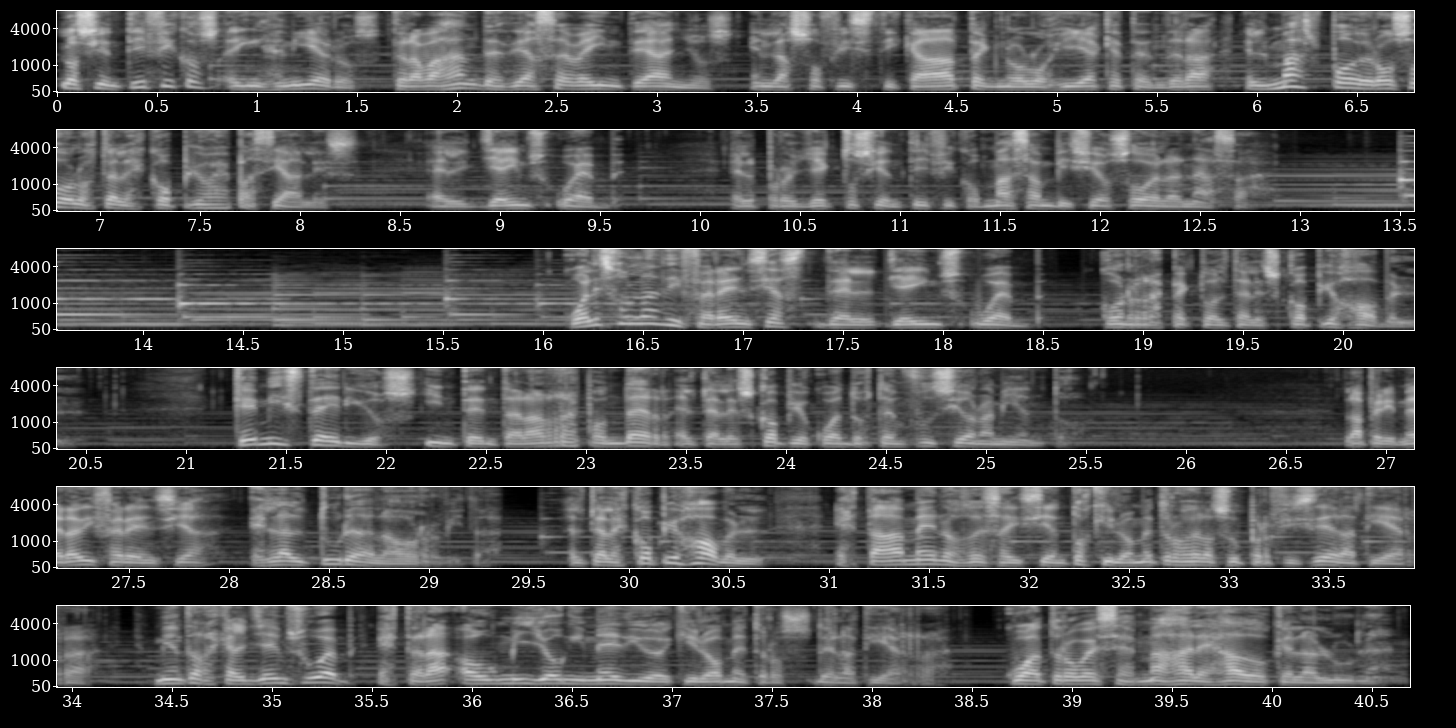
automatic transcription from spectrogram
Los científicos e ingenieros trabajan desde hace 20 años en la sofisticada tecnología que tendrá el más poderoso de los telescopios espaciales, el James Webb, el proyecto científico más ambicioso de la NASA. ¿Cuáles son las diferencias del James Webb con respecto al telescopio Hubble? ¿Qué misterios intentará responder el telescopio cuando esté en funcionamiento? La primera diferencia es la altura de la órbita. El telescopio Hubble está a menos de 600 kilómetros de la superficie de la Tierra, mientras que el James Webb estará a un millón y medio de kilómetros de la Tierra, cuatro veces más alejado que la Luna.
